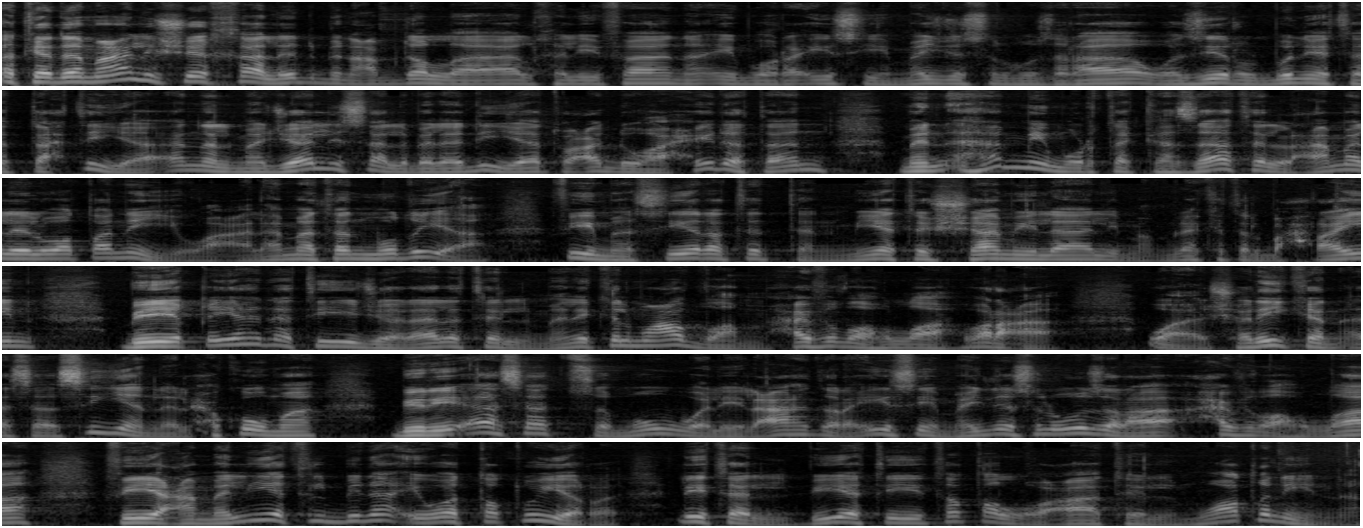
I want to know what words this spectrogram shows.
أكد معالي الشيخ خالد بن عبد الله آل خليفة نائب رئيس مجلس الوزراء وزير البنية التحتية أن المجالس البلدية تعد واحدة من أهم مرتكزات العمل الوطني وعلامة مضيئة في مسيرة التنمية الشاملة لمملكة البحرين بقيادة جلالة الملك المعظم حفظه الله ورعاه وشريكا أساسيا للحكومة برئاسة سمو ولي العهد رئيس مجلس الوزراء حفظه الله في عملية البناء والتطوير لتلبية تطلعات المواطنين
